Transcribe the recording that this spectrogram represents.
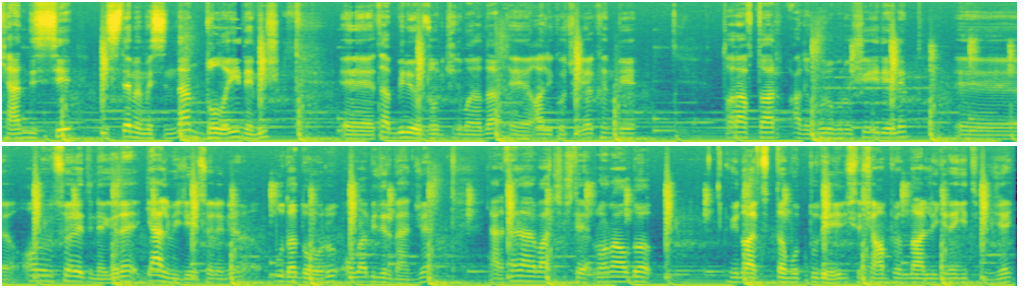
kendisi istememesinden dolayı demiş. Ee, tabi biliyoruz 12 numarada e, Ali Koç'a yakın bir taraftar hani grubunun şeyi diyelim eee, onun söylediğine göre gelmeyeceği söyleniyor. Bu da doğru olabilir bence. Yani Fenerbahçe işte Ronaldo United'da mutlu değil. İşte Şampiyonlar Ligi'ne gitmeyecek.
